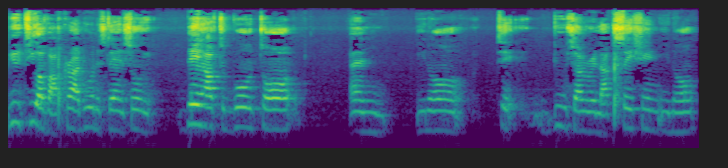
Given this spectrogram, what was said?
beauty of Accra. Do you understand? So they have to go tour and you know take, do some relaxation. You know,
